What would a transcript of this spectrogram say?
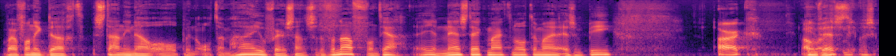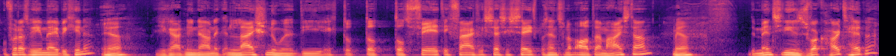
Waarvan ik dacht, staan die nou al op een all-time high? Hoe ver staan ze er vanaf? Want ja, Nasdaq maakt een all-time high, S&P. ARK, Invest. was- Voordat we hiermee beginnen. Ja, Je gaat nu namelijk een lijstje noemen die echt tot, tot, tot 40, 50, 60, 70 procent van de all-time high staan. ja. De mensen die een zwak hart hebben,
